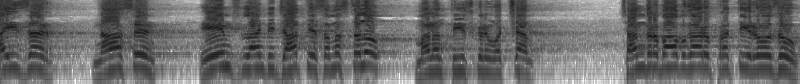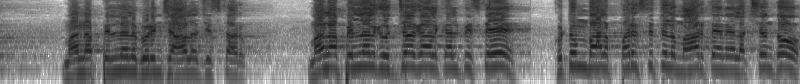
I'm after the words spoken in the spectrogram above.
IISER NACIN AIIMS లాంటి జాతీయ సంస్థలు మనం తీసుకుని వచ్చాం. చంద్రబాబు గారు ప్రతిరోజు మన పిల్లల గురించి ఆలోచిస్తారు. మన పిల్లలకి ఉద్యోగాలు కల్పిస్తే కుటుంబాల పరిస్థితులు మారుతాయనే లక్ష్యంతో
